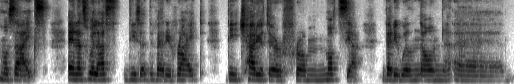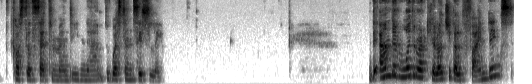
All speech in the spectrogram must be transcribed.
mosaics, and as well as these at the very right, the charioteer from Mozia, very well known uh, coastal settlement in uh, Western Sicily. The underwater archaeological findings,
